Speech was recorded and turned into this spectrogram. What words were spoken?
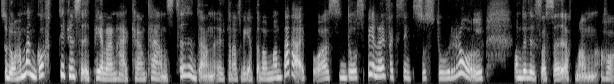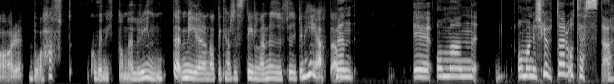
Så då har man gått i princip hela den här karantänstiden utan att veta vad man bär på. Så då spelar det faktiskt inte så stor roll om det visar sig att man har då haft covid-19 eller inte, mer än att det kanske stillar nyfikenheten. Men eh, om man om man nu slutar att testa,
